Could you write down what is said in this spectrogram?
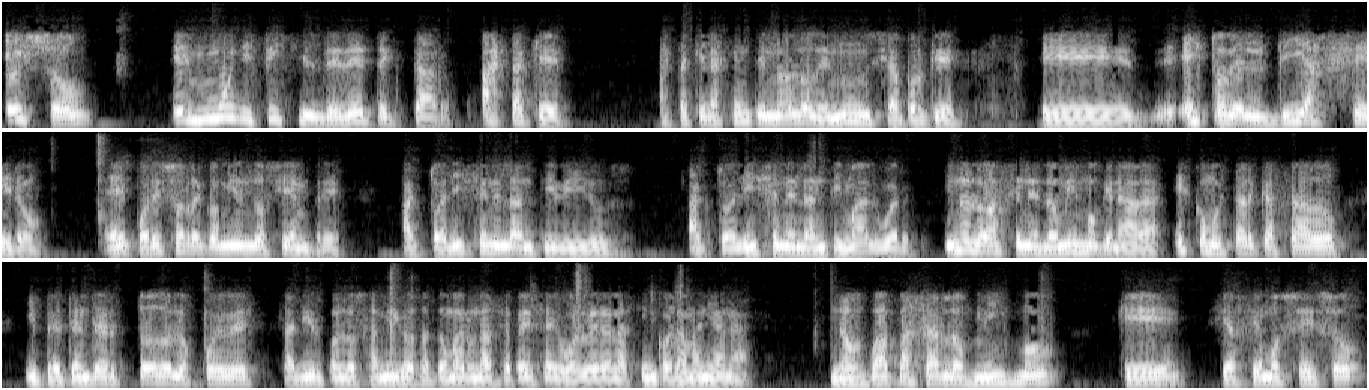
eso es muy difícil de detectar hasta que, hasta que la gente no lo denuncia, porque eh, esto del día cero, eh, por eso recomiendo siempre, actualicen el antivirus, actualicen el antimalware, y no lo hacen es lo mismo que nada, es como estar casado y pretender todos los jueves salir con los amigos a tomar una cerveza y volver a las 5 de la mañana. Nos va a pasar lo mismo que si hacemos eso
